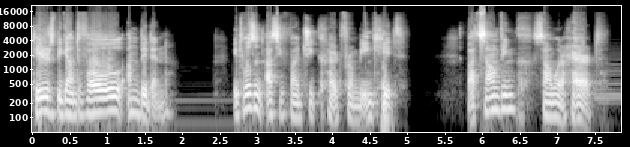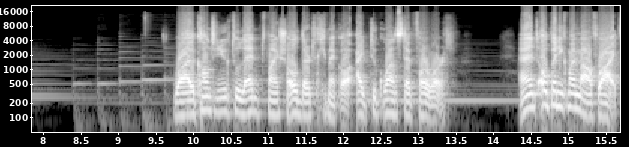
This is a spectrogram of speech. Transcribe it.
Tears began to fall unbidden. It wasn't as if my cheek hurt from being hit, but something somewhere hurt. While continuing to lend my shoulder to Himeko, I took one step forward, and opening my mouth wide.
